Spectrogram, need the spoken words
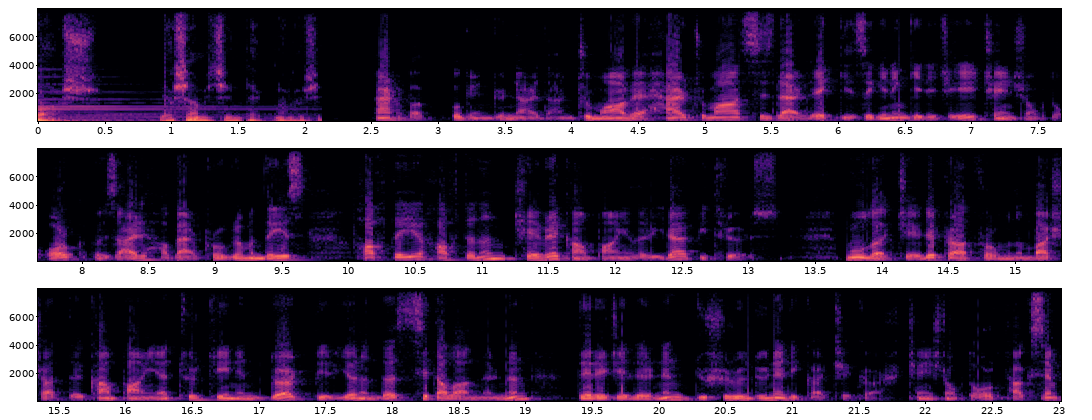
Boş, yaşam için teknoloji. Merhaba, bugün günlerden cuma ve her cuma sizlerle gezegenin geleceği Change.org özel haber programındayız. Haftayı haftanın çevre kampanyalarıyla bitiriyoruz. Muğla Çevre Platformu'nun başlattığı kampanya Türkiye'nin dört bir yanında sit alanlarının derecelerinin düşürüldüğüne dikkat çekiyor. Change.org Taksim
